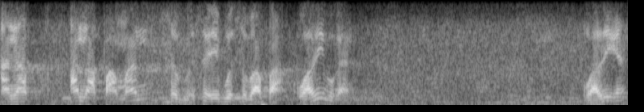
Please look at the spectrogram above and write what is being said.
Anak anak paman se seibu sebapak. Wali bukan? Wali kan?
